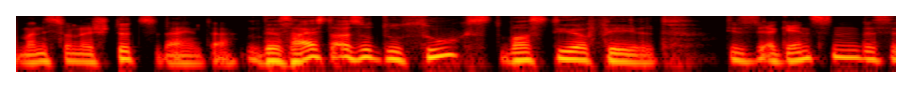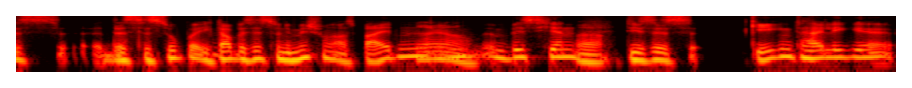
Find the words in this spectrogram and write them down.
man ist so eine Stütze dahinter. Das heißt also, du suchst, was dir fehlt. Dieses Ergänzen, das ist, das ist super. Ich glaube, es ist so eine Mischung aus beiden Ja, ja. ein- bisschen. Ja. Dieses Gegenteilige,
